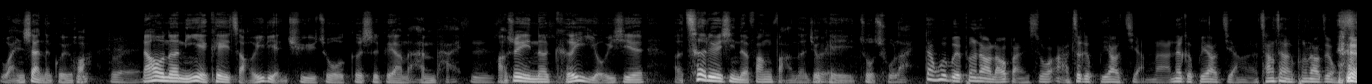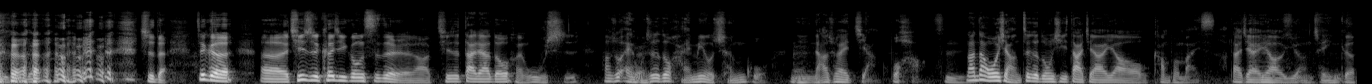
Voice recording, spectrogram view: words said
完善的规划。对，然后呢，你也可以早一点去做各式各样的安排是啊。所以呢，可以有一些呃策略性的方法呢，就可以做出来。但会不会碰到老板说啊，这个不要讲了，那个不要讲了？常常有碰到这种事，是的，这个呃，其实科技公司的人啊，其实大家都很务实。他说：“哎，我这个都还没有成果，你嗯拿出来讲不好。是那那我想这个东西大家要 compromise，大家要养成一个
